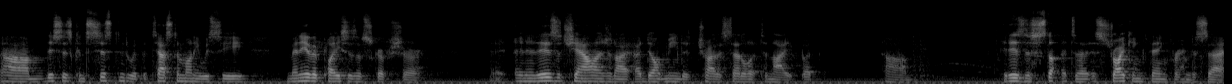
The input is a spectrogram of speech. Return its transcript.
um, this is consistent with the testimony we see many other places of Scripture. And it is a challenge, and I, I don't mean to try to settle it tonight, but um, it is a, it's a striking thing for him to say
